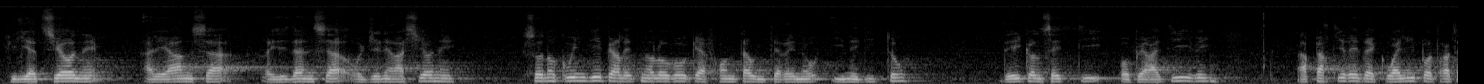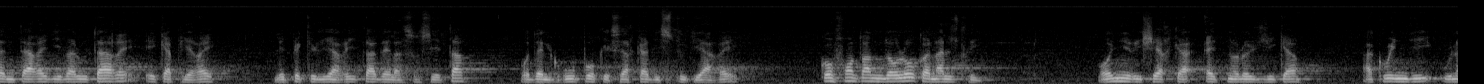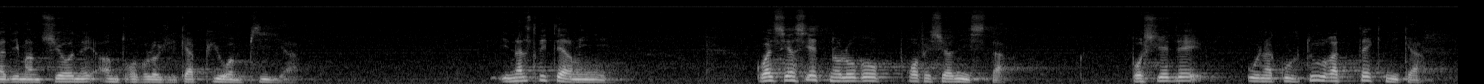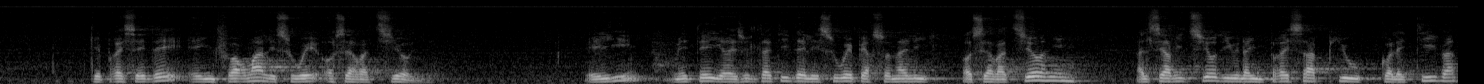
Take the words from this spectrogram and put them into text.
Filiazione, alleanza, residenza o generazione sono quindi per l'etnologo che affronta un terreno inedito dei concetti operativi a partire dai quali potrà tentare di valutare e capire le peculiarità della società o del gruppo che cerca di studiare, confrontandolo con altri. Ogni ricerca etnologica ha quindi una dimensione antropologica più ampia. In altri termini, qualsiasi etnologo professionista possiede una cultura tecnica che precede e informa le sue osservazioni. Egli mette i risultati delle sue personali osservazioni al servizio di una impresa più collettiva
